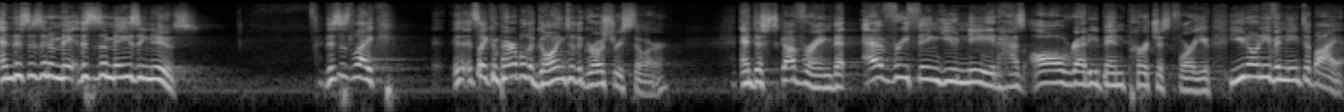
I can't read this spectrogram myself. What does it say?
And this is, an ama- this is amazing news. This is like, it's like comparable to going to the grocery store and discovering that everything you need has already been purchased for you. You don't even need to buy it.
